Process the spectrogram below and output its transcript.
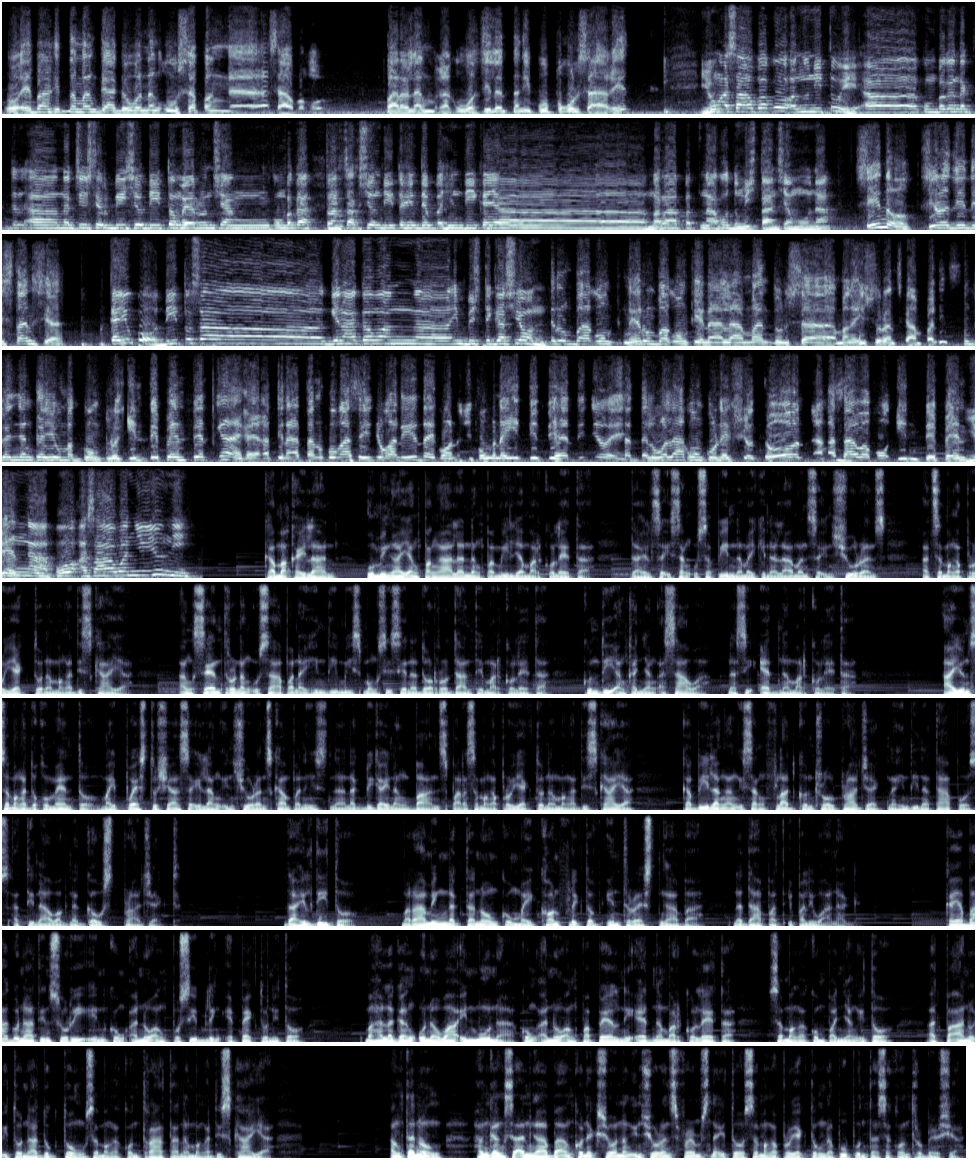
O eh bakit naman gagawa ng usap ang ah, asawa ko para lang makakuha sila ng ipupukol sa akin? Yung asawa ko, ano nito eh, ah, kumbaga nag, ah, nagsiservisyo dito, meron siyang, kumbaga, transaksyon dito, hindi, ba- hindi kaya marapat na ako dumistansya muna. Sino? Sino di distansya? Kayo po, dito sa ginagawang ah, investigasyon, Meron ba akong meron ba akong kinalaman dun sa mga insurance companies? Kung ganyan kayo mag-conclude, independent nga eh. Kaya ka tinatanong ko nga sa inyo kanina eh, kung, kung naiintindihan ninyo eh. Dahil wala akong connection doon. Ang asawa ko, independent. yun nga po, asawa niyo yun eh. Kamakailan, umingay ang pangalan ng pamilya Marcoleta dahil sa isang usapin na may kinalaman sa insurance at sa mga proyekto ng mga diskaya. Ang sentro ng usapan ay hindi mismong si Senador Rodante Marcoleta, kundi ang kanyang asawa na si Edna Marcoleta. Ayon sa mga dokumento, may pwesto siya sa ilang insurance companies na nagbigay ng bonds para sa mga proyekto ng mga diskaya, kabilang ang isang flood control project na hindi natapos at tinawag na Ghost Project. Dahil dito, maraming nagtanong kung may conflict of interest nga ba na dapat ipaliwanag. Kaya bago natin suriin kung ano ang posibleng epekto nito, mahalagang unawain muna kung ano ang papel ni Edna Marcoleta sa mga kumpanyang ito at paano ito nadugtong sa mga kontrata ng mga diskaya. Ang tanong, hanggang saan nga ba ang koneksyon ng insurance firms na ito sa mga proyektong napupunta sa kontrobersya?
